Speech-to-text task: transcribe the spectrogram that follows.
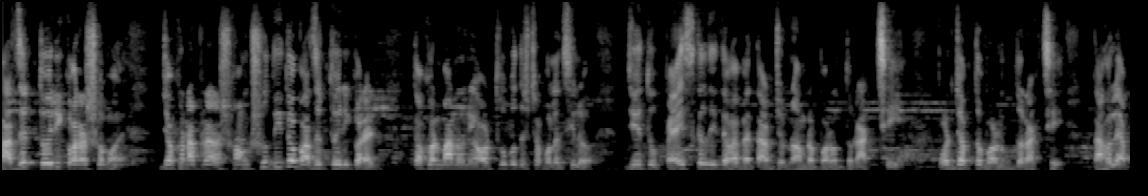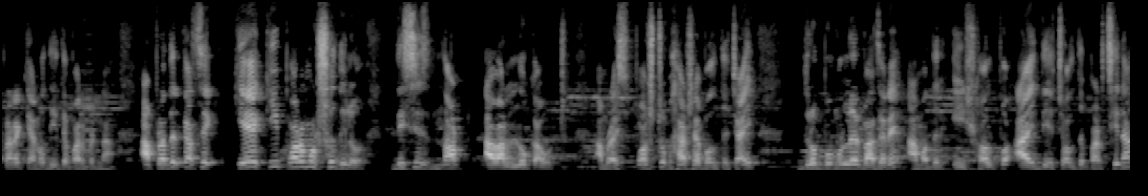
বাজেট তৈরি করার সময় যখন আপনারা সংশোধিত বাজেট তৈরি করেন, তখন মাননীয় অর্থ উপদেষ্টা বলেছিল, যেহেতু পে স্কেল দিতে হবে, তার জন্য আমরা বরাদ্দ রাখছি, পর্যাপ্ত বরাদ্দ রাখছি, তাহলে আপনারা কেন দিতে পারবেন না? আপনাদের কাছে কে কি পরামর্শ দিল? This is not our look out আমরা স্পষ্ট ভাষায় বলতে চাই দ্রব্যমূল্যের বাজারে আমাদের এই স্বল্প আয় দিয়ে চলতে পারছি না।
